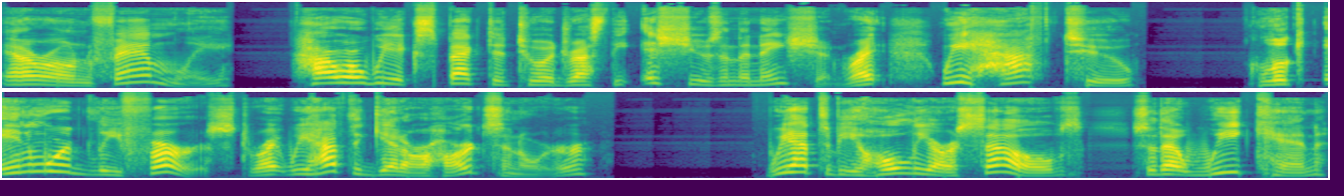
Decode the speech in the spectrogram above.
in our own family, how are we expected to address the issues in the nation, right? We have to look inwardly first, right? We have to get our hearts in order. We have to be holy ourselves so that we can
